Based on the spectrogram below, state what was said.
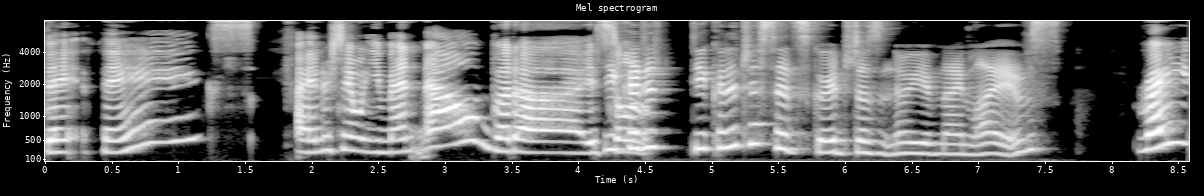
th- thanks. I understand what you meant now, but uh I You still could have you could have just said Scourge doesn't know you have nine lives. right?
